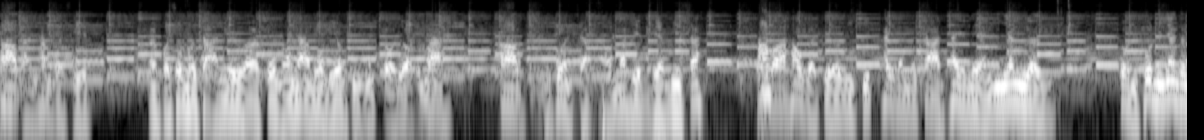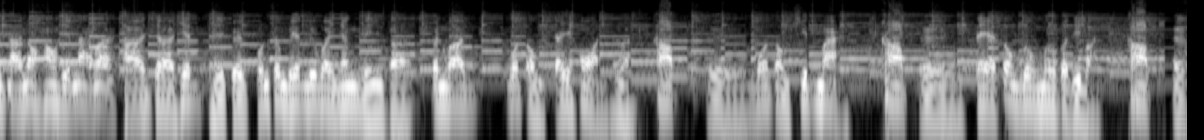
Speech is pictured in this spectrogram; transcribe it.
ครับการทำเกษตรเอ่อผสมผสานหรือว่าปลูกน้องหน้าโมเดลที่มันต่อยอดออกมาครับควรจะเอามาเฮ็ดแบบนี้ซะเพราะว่าเฮาก็เจอวิกฤตภัยธรรมชาติให้แรงอีหยังเรื่องต้นทุนอีหยังต่างๆเนาะเฮาเฮ็ดหน้าว่าถ้าจะเฮ็ดให้เกิดผลสำเร็จหรือว่าหยังนี่ก็เพิ่นว่าบ่ต้องใจร้อนเพิ่นว่าครับ เออบ่ต้องคิดมากครับ เออ แต่ต้องลงมือปฏิบัติ ครับ เออ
